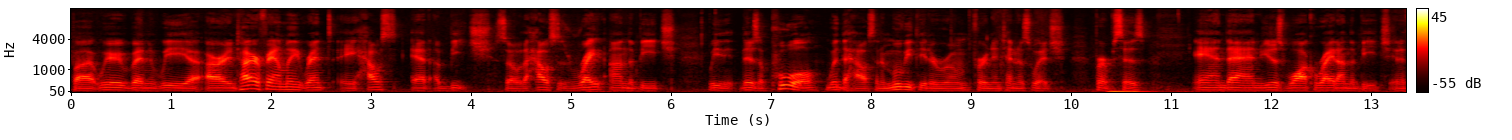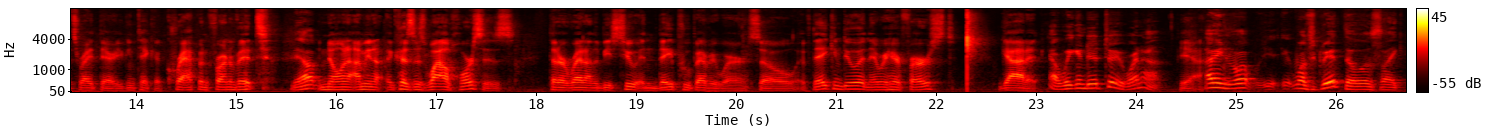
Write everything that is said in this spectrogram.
But we've been we uh, our entire family rent a house at a beach. So the house is right on the beach. We there's a pool with the house and a movie theater room for Nintendo Switch purposes. And then you just walk right on the beach, and it's right there. You can take a crap in front of it. Yep. No one, I mean, because there's wild horses that are right on the beach too, and they poop everywhere. So if they can do it, and they were here first, got it. Yeah, we can do it too. Why not? Yeah. I mean, what what's great though is like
